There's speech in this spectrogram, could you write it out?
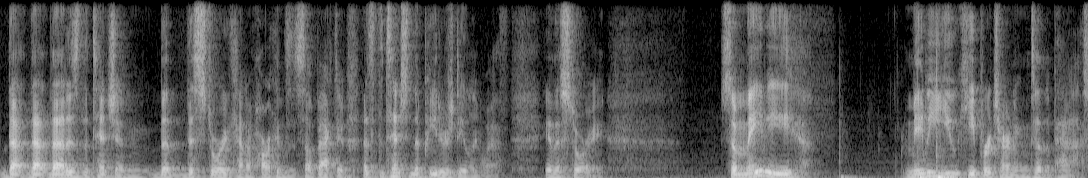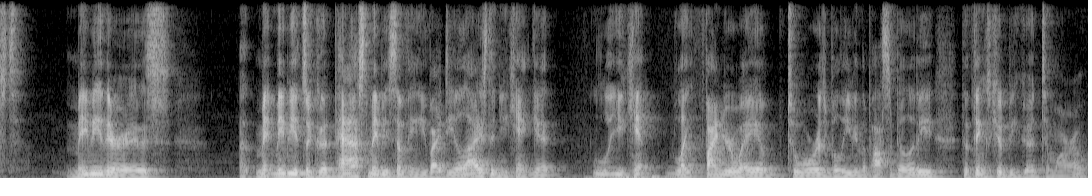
that that that is the tension that this story kind of harkens itself back to. That's the tension that Peter's dealing with in the story. So maybe maybe you keep returning to the past. Maybe there is maybe it's a good past, maybe something you've idealized and you can't get you can't like find your way towards believing the possibility that things could be good tomorrow.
